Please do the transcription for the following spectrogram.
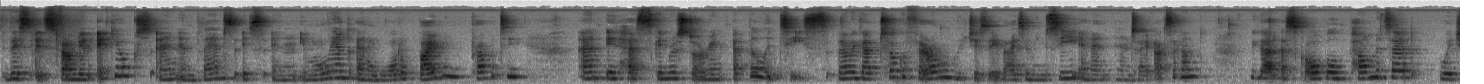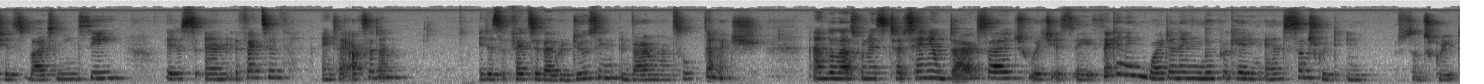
this is found in egg yolks and in plants it's an emollient and water binding property and it has skin restoring abilities. Then we got tocopherol, which is a vitamin C and an antioxidant. We got ascorbyl palmitate, which is vitamin C. It is an effective antioxidant. It is effective at reducing environmental damage. And the last one is titanium dioxide, which is a thickening, whitening, lubricating and sunscreen, in, sunscreen,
